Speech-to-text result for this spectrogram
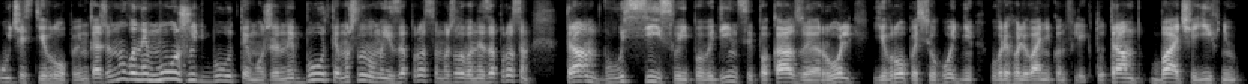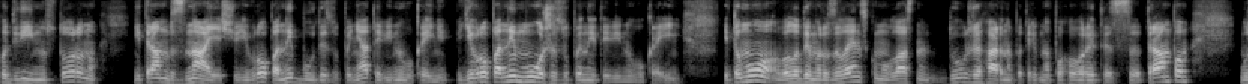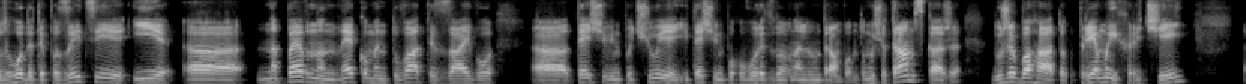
Участь Європи. Він каже: ну вони можуть бути, може не бути. Можливо, ми їх запросимо, можливо, не запросимо. Трамп в усій своїй поведінці показує роль Європи сьогодні у врегулюванні конфлікту. Трамп бачить їхню подвійну сторону, і Трамп знає, що Європа не буде зупиняти війну в Україні. Європа не може зупинити війну в Україні. І тому Володимиру Зеленському, власне, дуже гарно потрібно поговорити з Трампом, узгодити позиції і, е, напевно, не коментувати зайво. е, Те, що він почує, і те, що він поговорить з Дональдом Трампом, тому що Трамп скаже дуже багато прямих речей,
